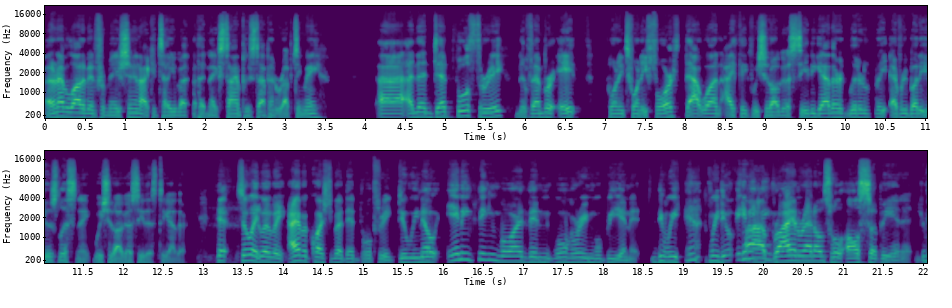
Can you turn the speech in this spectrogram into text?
I don't have a lot of information. I can tell you about that next time. Please stop interrupting me. Uh, and then Deadpool 3, November 8th, 2024. That one, I think we should all go see together. Literally, everybody who's listening, we should all go see this together. So wait, wait, wait. I have a question about Deadpool 3. Do we know anything more than Wolverine will be in it? Do we we do anything Uh, Brian Reynolds will also be in it.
